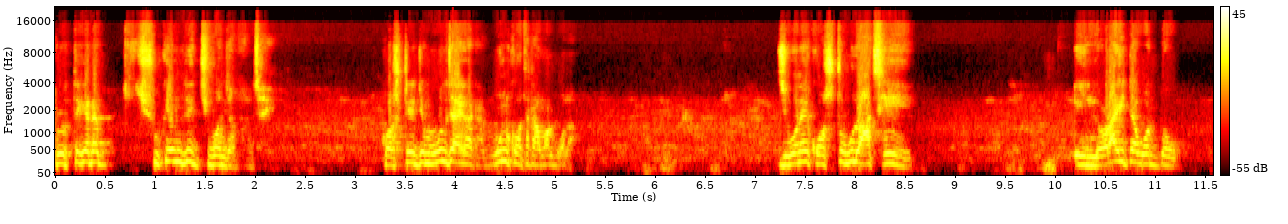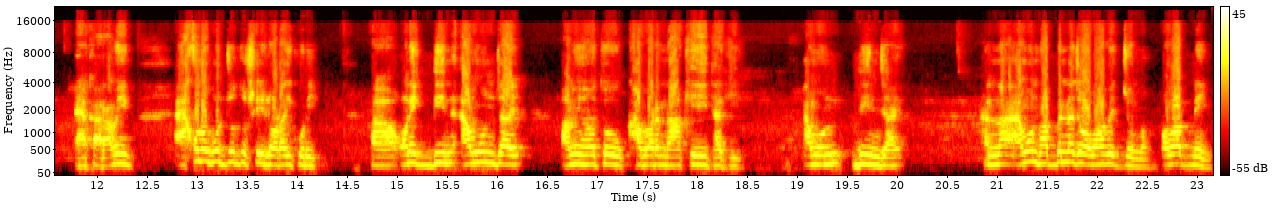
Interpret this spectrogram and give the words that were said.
প্রত্যেকে একটা সুকেন্দ্রিক জীবনযাপন চাই। কষ্টের যে মূল জায়গাটা, মূল কথাটা আমার বলা। জীবনে কষ্টগুলো আছে। এই লড়াইটা বড্ড একার। আমি এখনও পর্যন্ত সেই লড়াই করি। অনেক দিন এমন যায়, আমি হয়তো খাবার না খেয়েই থাকি। এমন দিন যায়। না, এমন ভাববেন না যে অভাবের জন্য, অভাব নেই।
